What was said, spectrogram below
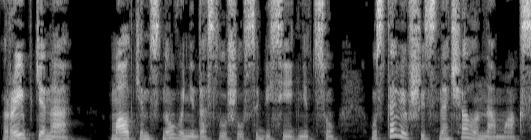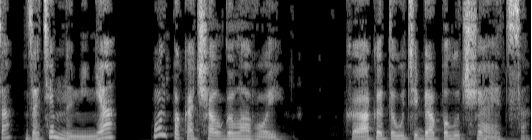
«Рыбкина!» Малкин снова не дослушал собеседницу, уставившись сначала на Макса, затем на меня, он покачал головой. «Как это у тебя получается?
